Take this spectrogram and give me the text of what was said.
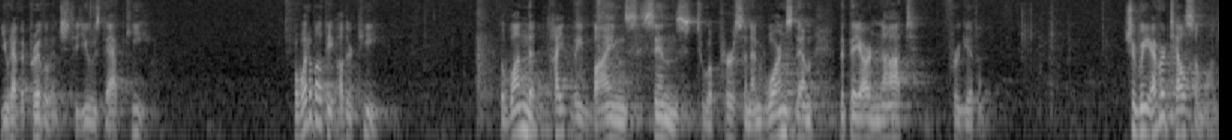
You have the privilege to use that key. But what about the other key? The one that tightly binds sins to a person and warns them that they are not forgiven. Should we ever tell someone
